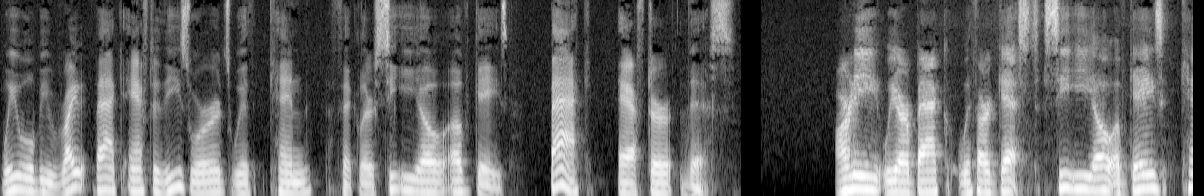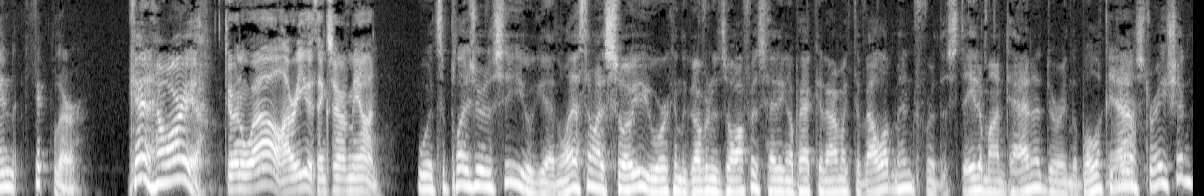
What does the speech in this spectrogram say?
we will be right back after these words with Ken Fichtler, CEO of Gaize. Back after this. Arnie, we are back with our guest, CEO of Gaize, Ken Fichtler. Ken, how are you? Doing well. How are you? Thanks for having me on. Well, it's a pleasure to see you again. Last time I saw you, you work in the governor's office heading up economic development for the state of Montana during the Bullock Yeah. administration.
